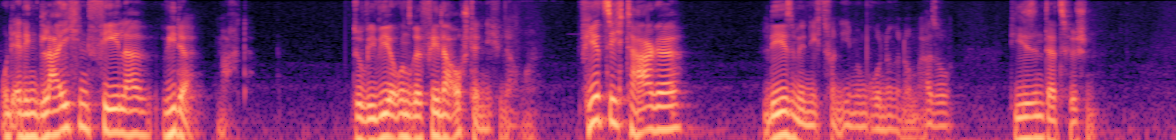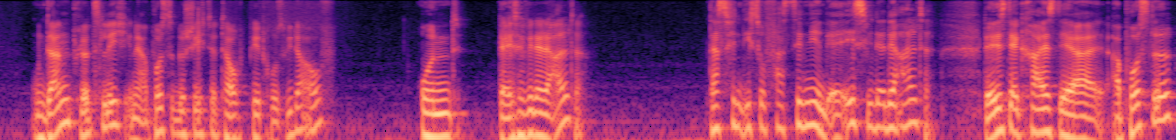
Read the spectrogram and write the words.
und er den gleichen Fehler wieder macht. So wie wir unsere Fehler auch ständig wiederholen. 40 Tage lesen wir nichts von ihm im Grunde genommen. Also die sind dazwischen. Und dann plötzlich in der Apostelgeschichte taucht Petrus wieder auf und da ist er wieder der Alte. Das finde ich so faszinierend. Er ist wieder der Alte. Der ist der Kreis der Apostel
